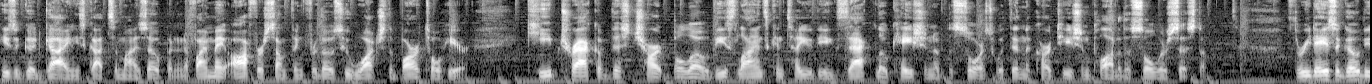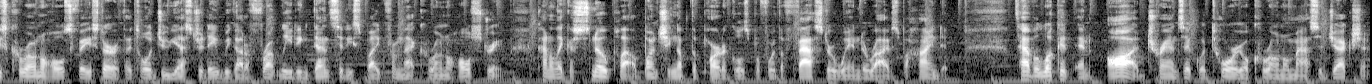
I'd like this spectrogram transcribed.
he's a good guy and he's got some eyes open. And if I may offer something for those who watch the Bartol here, keep track of this chart below. These lines can tell you the exact location of the source within the Cartesian plot of the solar system. Three days ago, these corona holes faced Earth. I told you yesterday we got a front-leading density spike from that corona hole stream, kind of like a snowplow bunching up the particles before the faster wind arrives behind it. Let's have a look at an odd transequatorial coronal mass ejection.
